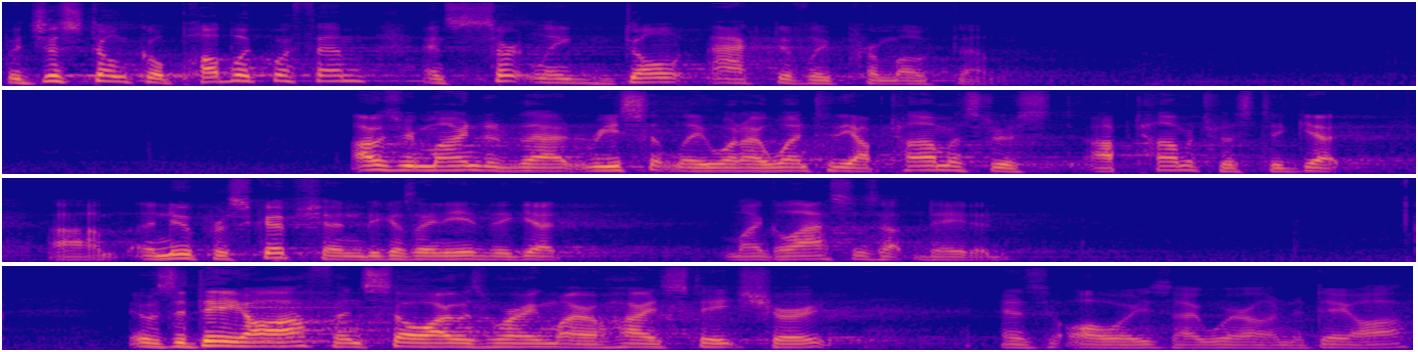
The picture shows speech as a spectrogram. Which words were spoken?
but just don't go public with them and certainly don't actively promote them. I was reminded of that recently when I went to the optometrist, optometrist to get um, a new prescription because I needed to get my glasses updated. It was a day off, and so I was wearing my Ohio State shirt, as always, I wear on a day off.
